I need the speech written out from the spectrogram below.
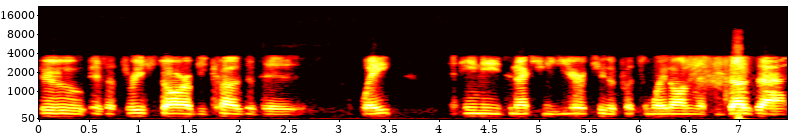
who is a three star because of his weight and he needs an extra year or two to put some weight on? And if he does that,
